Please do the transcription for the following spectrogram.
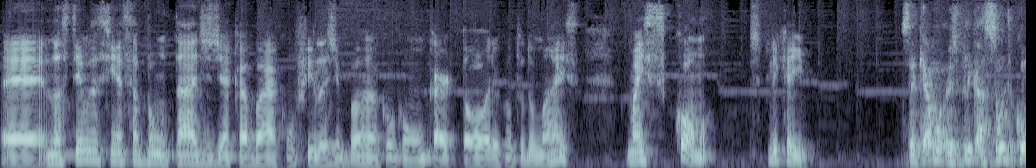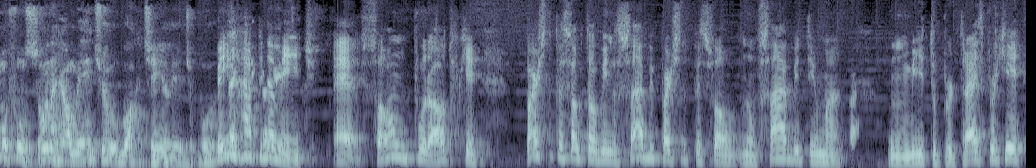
É, nós temos assim essa vontade de acabar com filas de banco, com cartório, com tudo mais, mas como? Explica aí. Você quer uma explicação de como funciona realmente o blockchain ali, tipo? Bem rapidamente. É, só um por alto, porque parte do pessoal que está ouvindo sabe, parte do pessoal não sabe, tem uma, um mito por trás, porque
